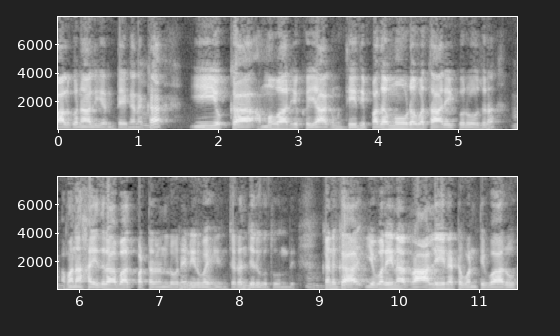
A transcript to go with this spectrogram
పాల్గొనాలి అంటే గనక ఈ యొక్క అమ్మవారి యొక్క యాగం తేదీ పదమూడవ తారీఖు రోజున మన హైదరాబాద్ పట్టణంలోనే నిర్వహించడం జరుగుతుంది. కనుక ఎవరైనా రాలేనటువంటి వారు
